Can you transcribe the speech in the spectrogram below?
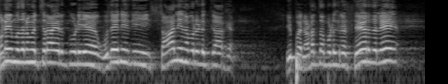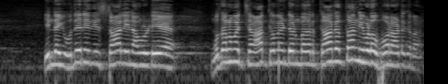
துணை முதலமைச்சராக இருக்கக்கூடிய உதயநிதி ஸ்டாலின் அவர்களுக்காக இப்ப நடத்தப்படுகிற தேர்தலே இன்றைக்கு உதயநிதி ஸ்டாலின் அவருடைய முதலமைச்சர் ஆக்க வேண்டும் என்பதற்காகத்தான் இவ்வளவு போராடுகிறார்.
